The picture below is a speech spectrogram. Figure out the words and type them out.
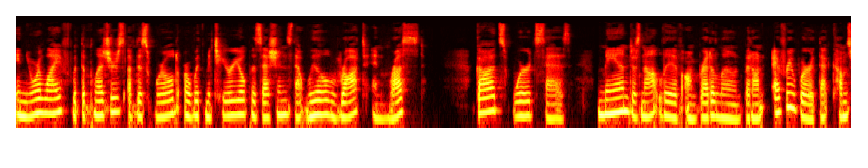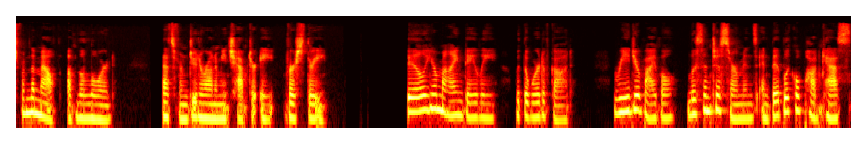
in your life with the pleasures of this world or with material possessions that will rot and rust? God's word says, Man does not live on bread alone, but on every word that comes from the mouth of the Lord. That's from Deuteronomy chapter 8, verse 3. Fill your mind daily with the Word of God. Read your Bible, listen to sermons and biblical podcasts,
